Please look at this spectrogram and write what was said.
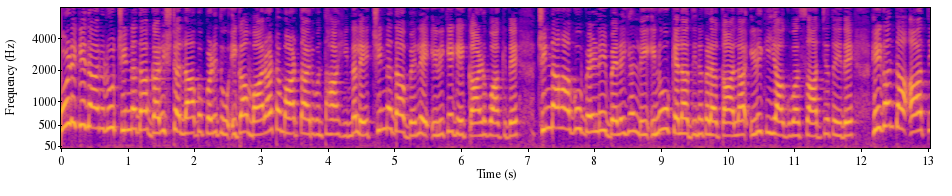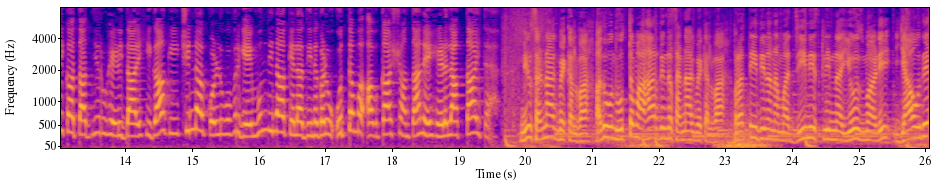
ಹೂಡಿಕೆದಾರರು ಚಿನ್ನದ ಗರಿಷ್ಠ ಲಾಭ ಪಡೆದು ಈಗ ಮಾರಾಟ ಮಾಡ್ತಾ ಇರುವಂತಹ ಹಿನ್ನೆಲೆ ಚಿನ್ನದ ಬೆಲೆ ಇಳಿಕೆಗೆ ಕಾರಣವಾಗಿದೆ. ಚಿನ್ನ ಹಾಗೂ ಬೆಳ್ಳಿ ಬೆಲೆಯಲ್ಲಿ ಇನ್ನೂ ಕೆಲ ದಿನಗಳ ಕಾಲ ಇಳಿಕೆಯಾಗುವ ಸಾಧ್ಯತೆ ಇದೆ. ಹೀಗಂತ ಆರ್ಥಿಕ ತಜ್ಞರು ಹೇಳಿದ್ದಾರೆ. ಹೀಗಾಗಿ ಚಿನ್ನ ಕೊಳ್ಳುವವರಿಗೆ ಮುಂದಿನ ಕೆಲ ದಿನಗಳು ಉತ್ತಮ ಅವಕಾಶ ಅಂತಾನೆ ಹೇಳಲಾಗ್ತಾ ಇದೆ. ನೀವು ಸಣ್ಣ ಆಗ್ಬೇಕಲ್ವಾ? ಅದು ಒಂದು ಉತ್ತಮ ಆಹಾರದಿಂದ ಸಣ್ಣ ಆಗ್ಬೇಕಲ್ವಾ? ಪ್ರತಿದಿನ ನಮ್ಮ ಜೀನಿ ಸ್ಲಿಮ್ನ ಯೂಸ್ ಮಾಡಿ ಯಾವುದೇ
